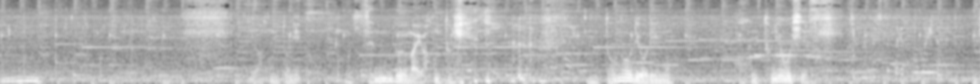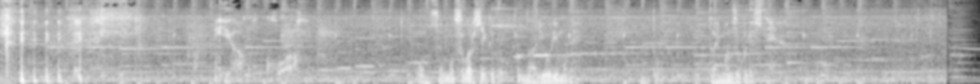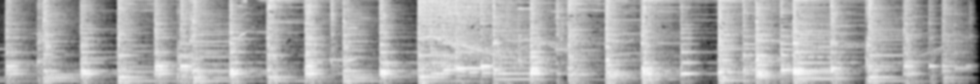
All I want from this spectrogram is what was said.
うん。いや本当に。全部うまいわ本当に。どの料理も本当に美味しいですいやここは。温泉も素晴らしいけどこんな料理もね本当大満足ですね。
